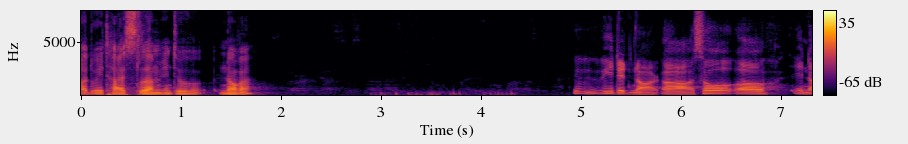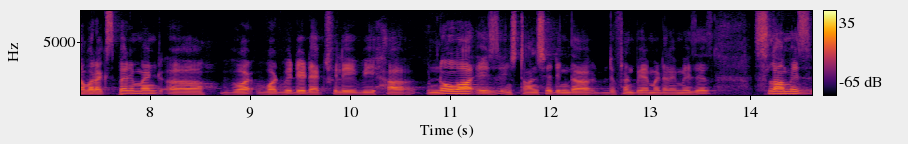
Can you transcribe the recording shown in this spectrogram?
How do we tie Slurm into Nova? We did not. Uh, so uh, in our experiment, uh, what, what, we did actually, we have Nova is instantiating the different bare metal images. Slurm is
